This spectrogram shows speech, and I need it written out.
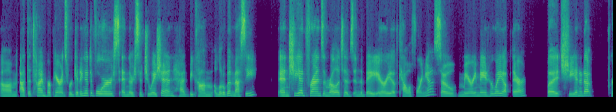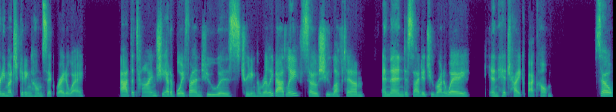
um, at the time, her parents were getting a divorce and their situation had become a little bit messy. And she had friends and relatives in the Bay Area of California. So Mary made her way up there, but she ended up pretty much getting homesick right away. At the time, she had a boyfriend who was treating her really badly. So she left him and then decided to run away and hitchhike back home. So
